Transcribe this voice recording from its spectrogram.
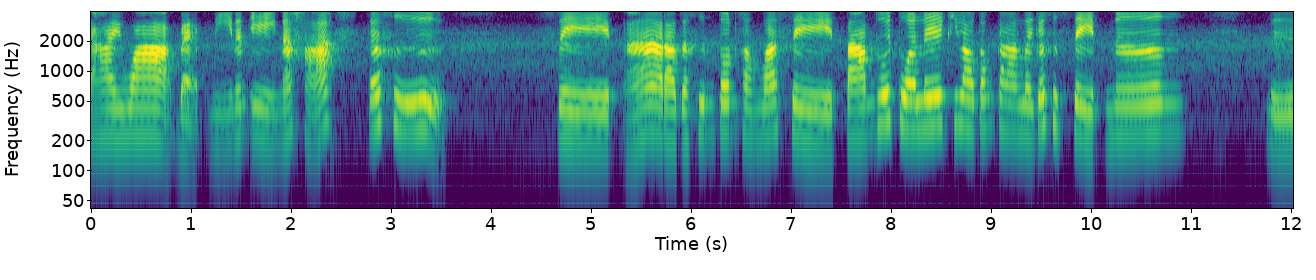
ได้ว่าแบบนี้นั่นเองนะคะ ก็คือ เศษอ่าเราจะขึ้นต้นคำว่า เศษ ตามด้วยตัวเลขที่เราต้องการเลยก็คือเศษหนึ่งหรือ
